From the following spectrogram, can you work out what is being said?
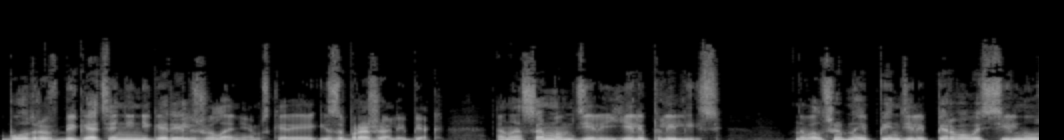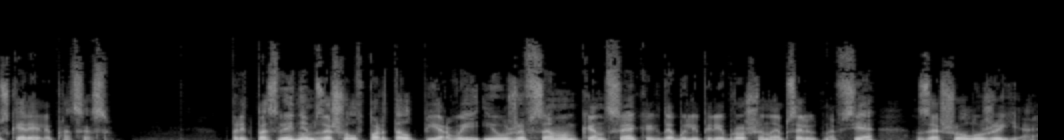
Бодро вбегать они не горели желанием, скорее изображали бег, а на самом деле еле плелись. На волшебные пендели первого сильно ускоряли процесс. Предпоследним зашел в портал первый, и уже в самом конце, когда были переброшены абсолютно все, зашел уже я.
